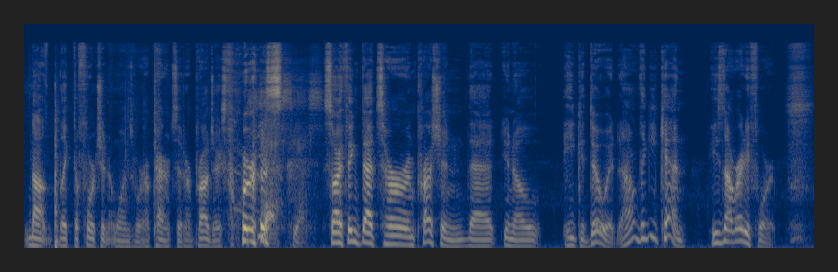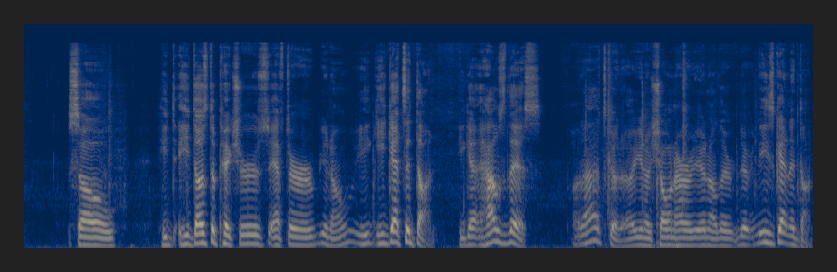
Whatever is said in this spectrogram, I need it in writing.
not like the fortunate ones where our parents did our projects for us. Yes, yes. So I think that's her impression that you know he could do it. I don't think he can. He's not ready for it. So he he does the pictures after you know he, he gets it done. He get how's this? Oh, that's good. Uh, you know, showing her you know they're, they're he's getting it done.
